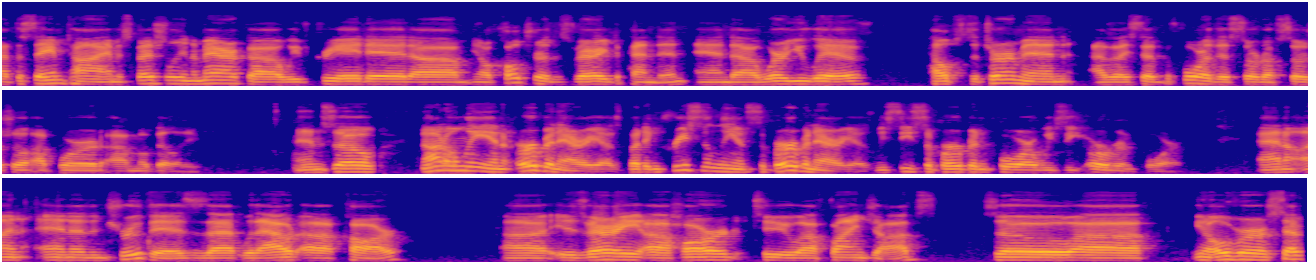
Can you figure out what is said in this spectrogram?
at the same time especially in america we've created um, you know a culture that's very dependent. And uh, where you live helps determine as i said before this sort of social upward uh, mobility. And so not only in urban areas but increasingly in suburban areas. We see suburban poor we see urban poor and and, and the truth is, is that without a car, uh, it is very uh, hard to uh, find jobs. So uh, you know, over seven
